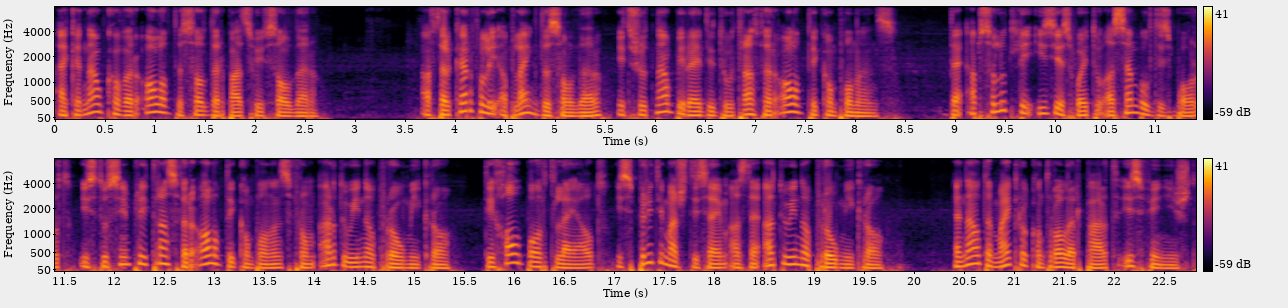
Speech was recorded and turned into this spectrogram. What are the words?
I can now cover all of the solder pads with solder. After carefully applying the solder, it should now be ready to transfer all of the components. The absolutely easiest way to assemble this board is to simply transfer all of the components from Arduino Pro Micro. The whole board layout is pretty much the same as the Arduino Pro Micro. And now the microcontroller part is finished.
